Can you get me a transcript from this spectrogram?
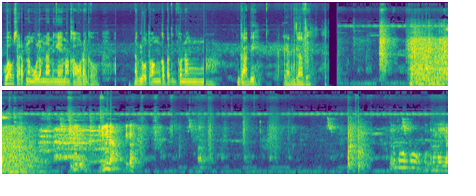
Wow, sarap ng ulam namin ngayon mga kaurag. Oh. Nagluto ang kapatid ko ng ah, gabi. Ayan, gabi. Inuwi, na. Ika. Ito, ito, ito. Huwag ka na maiya.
